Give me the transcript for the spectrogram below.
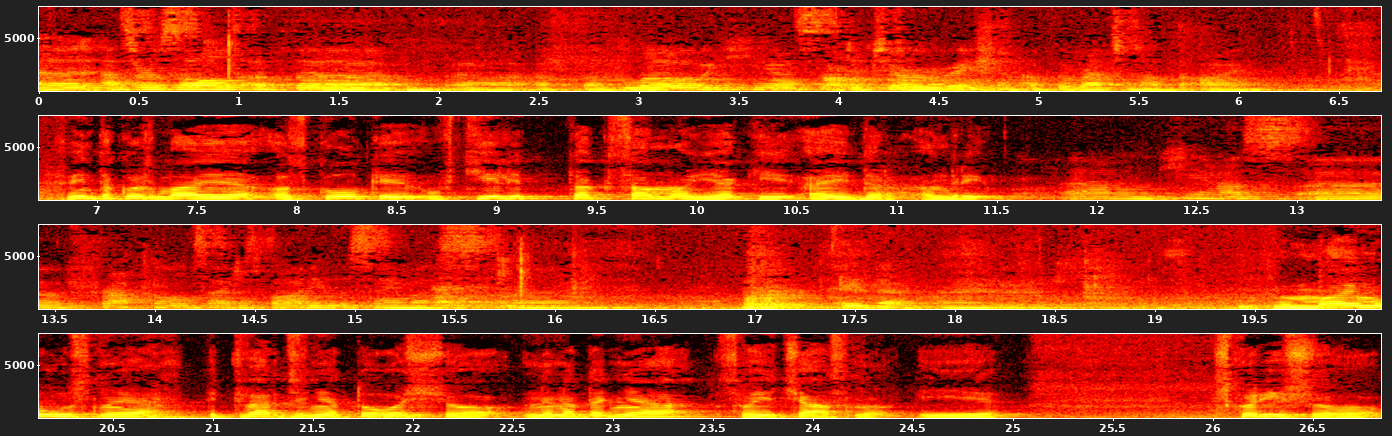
Um, uh, as a result of the uh, of the blow, he has a deterioration of the retina of the eye. Він також має осколки в тілі, так само, як і Ейдер Андрій. Um, he has uh, shrapnel inside his body, the same as um, Ada. Ми маємо усне підтвердження того, що ненадання своєчасно і скорішого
